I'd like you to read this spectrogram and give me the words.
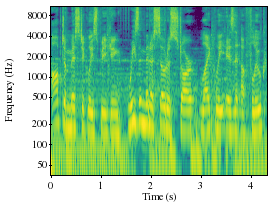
optimistically speaking, reason Minnesota's start likely isn't a fluke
